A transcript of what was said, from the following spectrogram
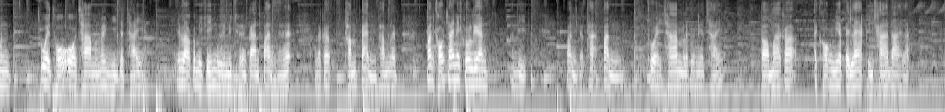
มันถ้วยโถโอชามมันไม่มีจะใช้อะ เอ้เราก็มีฝีมือในเชิงการปั้นนะฮะแล้วก็ทำแป้นทำอะไรปั้นของใช้ในครัวเรือนอดีต ปั้นกระทะปั้นถ้วยชามอะไรพวกนี้ใช้ ต่อมาก็ไอ้ของเนี้ยไปแลกสินค้าได้ละไป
